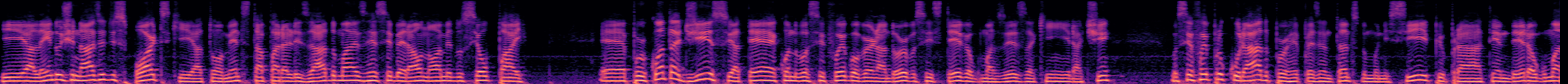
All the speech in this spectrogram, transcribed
E além do ginásio de esportes, que atualmente está paralisado, mas receberá o nome do seu pai. É, por conta disso, e até quando você foi governador, você esteve algumas vezes aqui em Irati, você foi procurado por representantes do município para atender alguma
